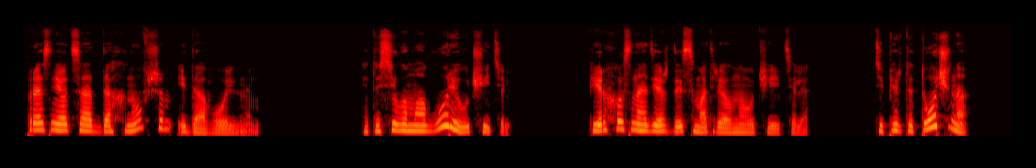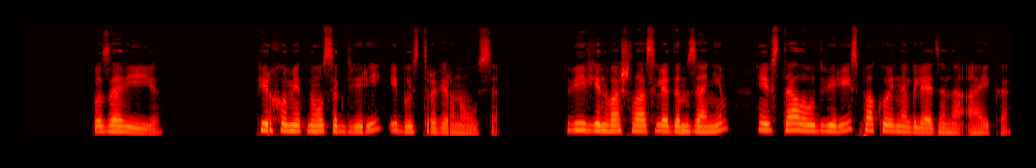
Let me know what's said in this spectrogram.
Проснется отдохнувшим и довольным. «Это сила Магори, учитель?» Пирху с надеждой смотрел на учителя. «Теперь ты точно?» «Позови ее». Пирху метнулся к двери и быстро вернулся. Вивьен вошла следом за ним и встала у двери, спокойно глядя на Айка.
